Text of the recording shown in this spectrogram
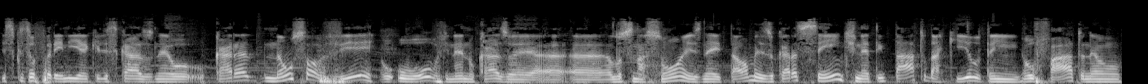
esquizofrenia, aqueles casos, né? O, o cara não só vê, ou, ou ouve, né? No caso, é a- a- alucinações, né? E tal, mas o cara sente, né? Tem tato daquilo, tem olfato, né? um-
